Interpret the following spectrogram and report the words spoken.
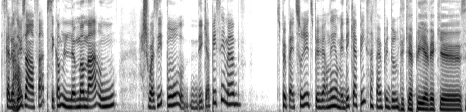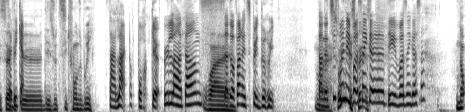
Parce qu'elle a Ah. deux enfants, puis c'est comme le moment où elle choisit pour décaper ses meubles. Tu peux peinturer, tu peux vernir, mais décaper, ça fait un peu de bruit. Décapé avec, euh, c'est ça, Ça avec décape. euh, des outils qui font du bruit. Ça a l'air. Pour qu'eux l'entendent, Ouais. ça doit faire un petit peu de bruit. T'en Ouais. as-tu, toi, des, voisins, que- des voisins gossants? Non.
